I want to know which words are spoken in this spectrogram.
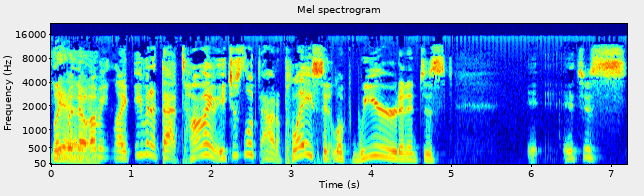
Like, but no, I mean, like even at that time, it just looked out of place and it looked weird and it just, it, it just,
